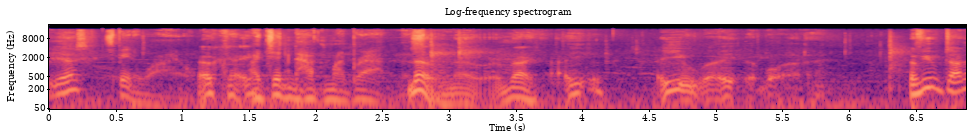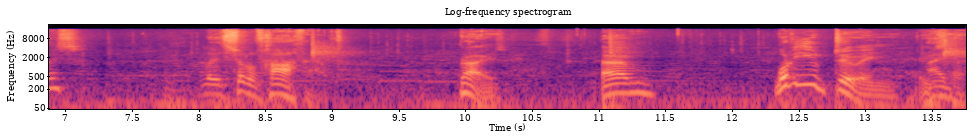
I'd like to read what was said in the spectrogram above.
Yes? It's been a while. Okay. I didn't have my brand. No, no, right. Are you. Uh, have you done it? Well, it's sort of half out. Right. Um, what are you doing? I?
